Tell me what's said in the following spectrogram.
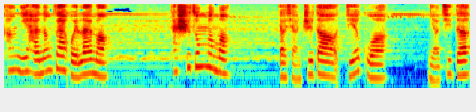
康妮还能再回来吗？她失踪了吗？要想知道结果，你要记得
